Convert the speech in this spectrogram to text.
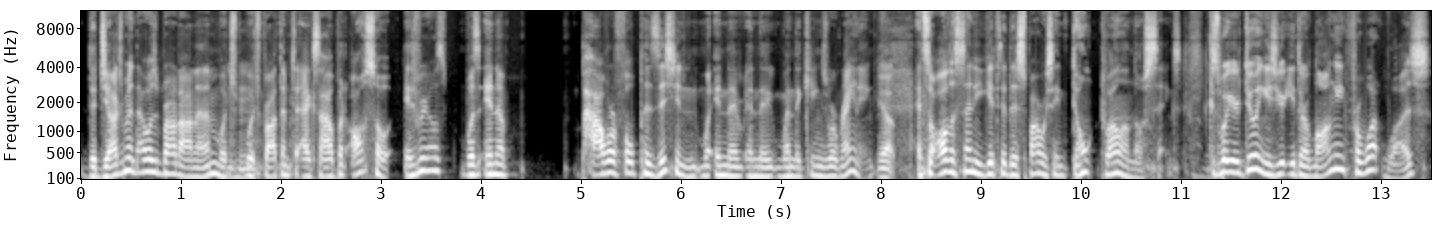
the judgment that was brought on them, which mm-hmm. which brought them to exile, but also Israel was in a powerful position in the in the when the kings were reigning. Yep. And so all of a sudden you get to this spot where you're saying, don't dwell on those things. Mm-hmm. Because what you're doing is you're either longing for what was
